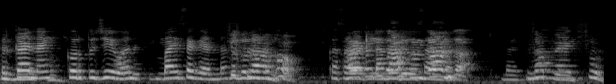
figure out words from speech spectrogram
तर काय नाही करतो जेवण बाय सगळ्यांना. कसा वाटला व्हिडिओ? सांगा सोड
